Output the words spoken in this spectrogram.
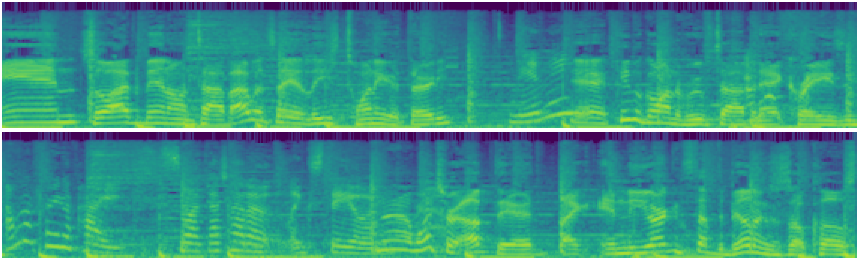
and so I've been on top. I would say at least twenty or thirty. Really? Yeah, people go on the rooftop and act crazy. I'm afraid of heights, so like I try to like stay on. Nah, once you're up there, like in New York and stuff, the buildings are so close.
